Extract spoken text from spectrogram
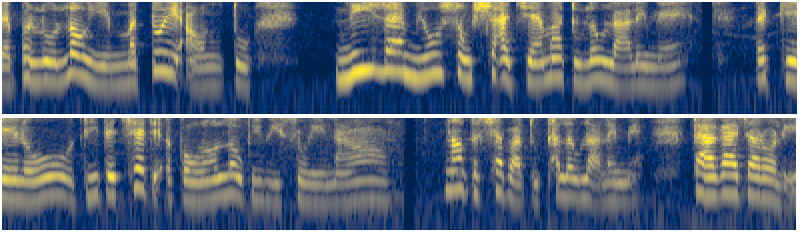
လဲဘယ်လို့လုပ်ရင်မတွေ့အောင်လို့ तू နီးလန်းမျိုးစုံရှာကြမ်းမှ तू လုပ်လာလိုက်မယ်တကယ်လို့ဒီတစ်ချက်တွေအကုန်လုံးလုပ်ပြီးပြီဆိုရင်တော့နောက်တစ်ချက်ပါ तू ထပ်လုပ်လာလိုက်မယ်ဒါကကြတော့လေ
